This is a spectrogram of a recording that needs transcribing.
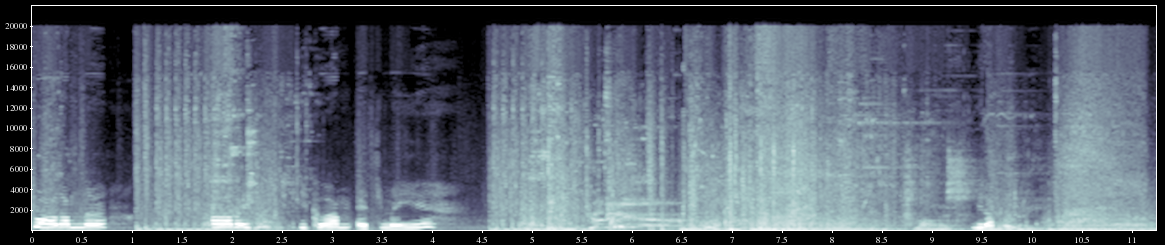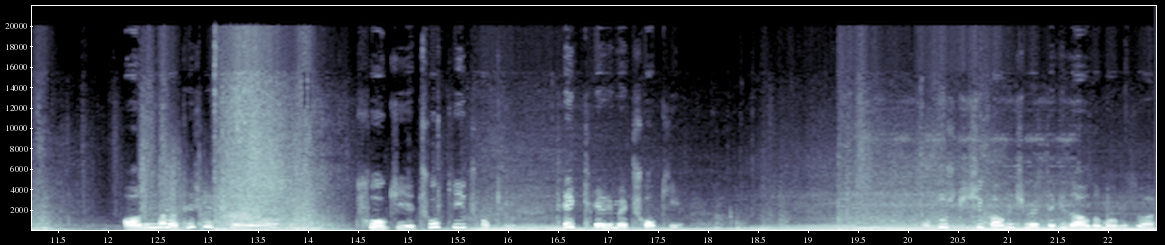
Şu adamlara araba ikram etmeyi Bir dakika. Ağzından ateş çıkıyor ya? Çok iyi, çok iyi, çok iyi. Tek kelime çok iyi. 30 kişi kalmış ve 8 avlamamız var.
